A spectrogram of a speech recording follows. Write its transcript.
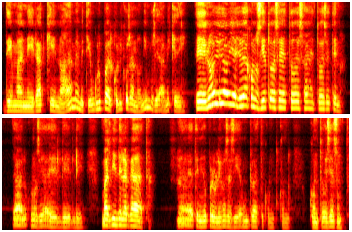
de manera que nada, me metí a un grupo de alcohólicos anónimos y ya me quedé. Eh, no, yo ya, había, yo ya conocía todo ese, todo, esa, todo ese tema. Ya lo conocía de, más bien de larga data. No había tenido problemas así un rato con, con con todo ese asunto.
